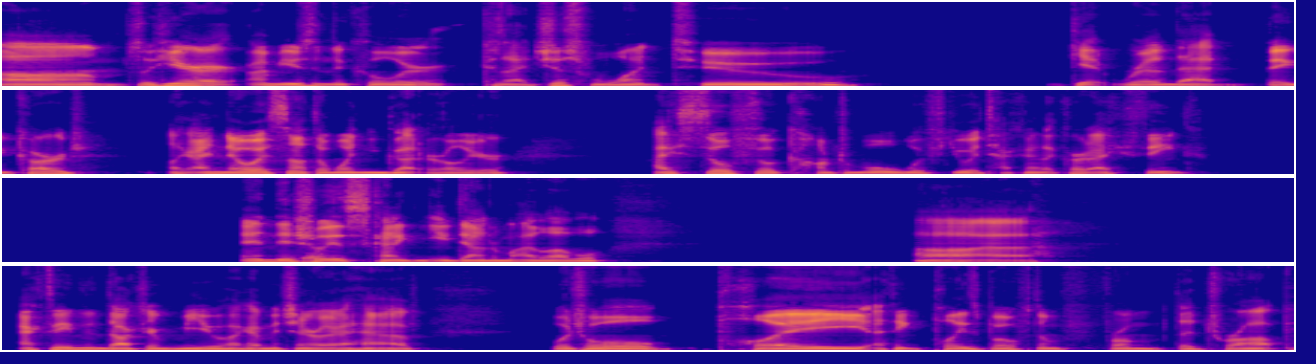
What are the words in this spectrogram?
Um, so here I'm using the cooler because I just want to get rid of that big card. Like I know it's not the one you got earlier. I still feel comfortable with you attacking that card. I think initially this is kind of getting you down to my level. Uh activating the Doctor Myuu, like I mentioned earlier, I have, which will play. I think plays both of them from the drop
